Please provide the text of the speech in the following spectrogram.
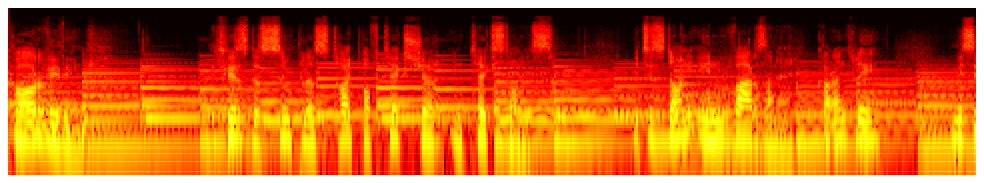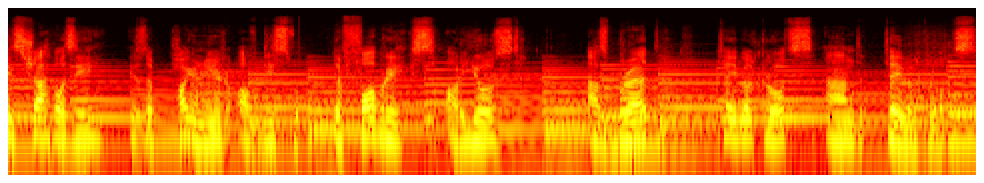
Car weaving. It is the simplest type of texture in textiles. It is done in Varzane. Currently, Mrs. Shahbazi is the pioneer of this. The fabrics are used as bread, tablecloths and tablecloths.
